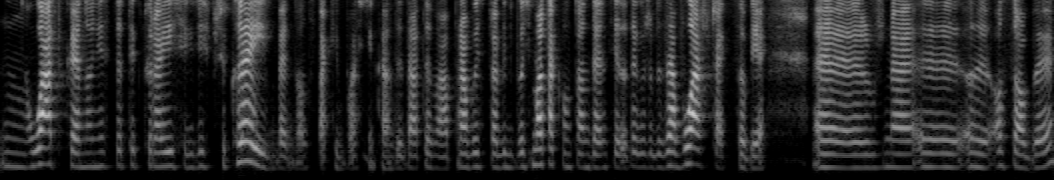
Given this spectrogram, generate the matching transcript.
mm, łatkę, no niestety, która jej się gdzieś przyklei, będąc takim właśnie kandydatem, a Prawo i Sprawiedliwość ma taką tendencję do tego, żeby zawłaszczać sobie e, różne osoby,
